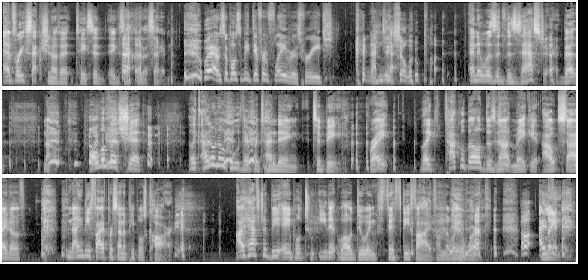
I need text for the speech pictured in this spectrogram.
every section of it tasted exactly the same. Well, it was supposed to be different flavors for each connected Yeah. chalupa. and it was a disaster. That no, all of that shit. Like I don't know who they're pretending to be, right? Like Taco Bell does not make it outside of ninety five percent of people's car. I have to be able to eat it while doing fifty five on the way to work. Oh, I Late.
